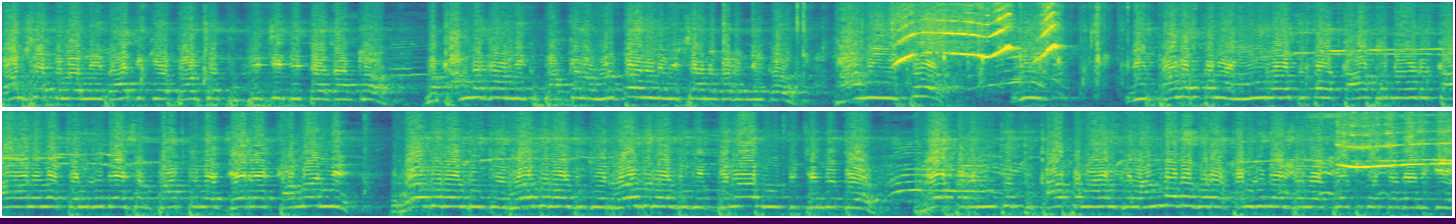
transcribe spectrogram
భవిష్యత్తులో నీ రాజకీయ భవిష్యత్తు తీర్చిదిద్దే దాంట్లో ఒక అన్నగా నీకు పక్కన ఉంటాననే విషయాన్ని కూడా నీకు హామీ ఇస్తూ నీ ప్రవర్తన ఈ రోజుతో కాపునాడు కావాలలో తెలుగుదేశం పార్టీలో చేరే క్రమాన్ని రోజు రోజుకి రోజు రోజుకి రోజు రోజుకి దినాభివృద్ధి చెందుతూ రేపటి నుంచి కాపు నాయకులందరూ కూడా తెలుగుదేశంలో తీసుకొచ్చడానికి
